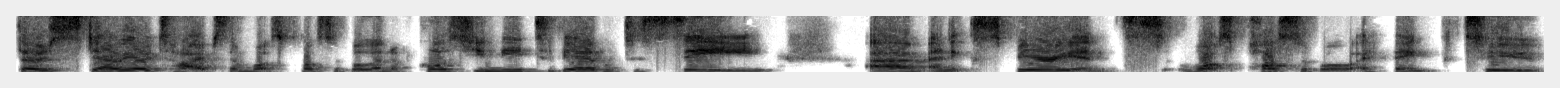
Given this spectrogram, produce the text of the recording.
those stereotypes and what's possible. And of course, you need to be able to see um, and experience what's possible i think to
